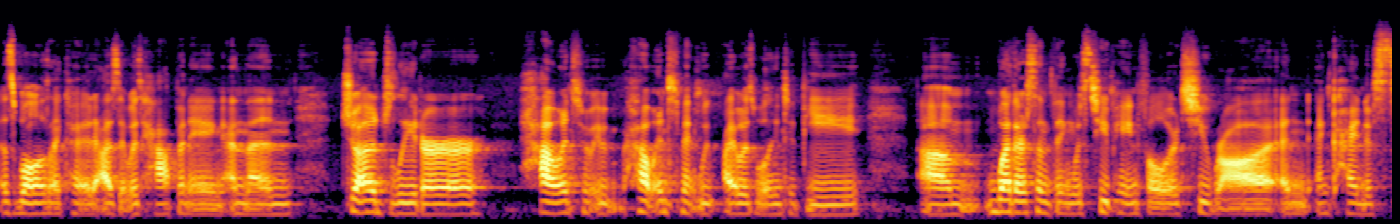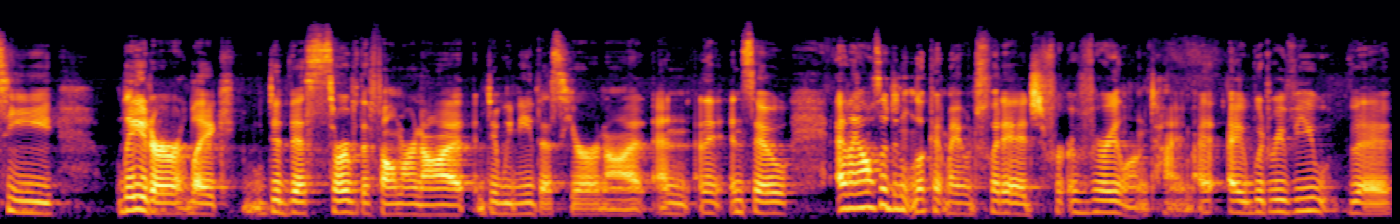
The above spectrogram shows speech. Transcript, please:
as well as I could as it was happening, and then judge later how intimate how intimate we, I was willing to be, um, whether something was too painful or too raw, and and kind of see later like did this serve the film or not? Did we need this here or not? And and, and so and i also didn't look at my own footage for a very long time. I, I would review the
